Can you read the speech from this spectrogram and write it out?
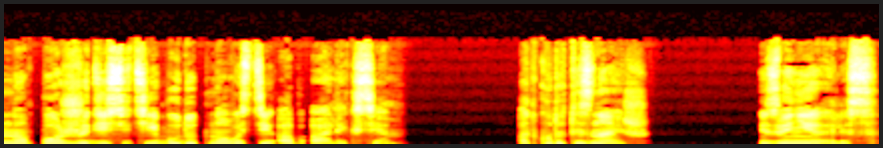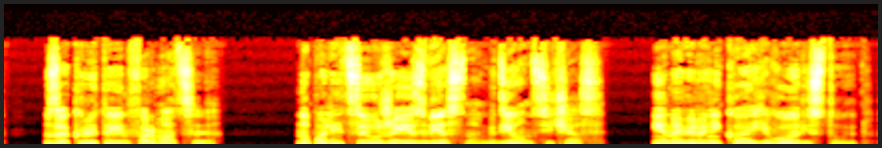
Но позже десяти будут новости об Алексе. Откуда ты знаешь? Извини, Элис. Закрытая информация. Но полиции уже известно, где он сейчас. И наверняка его арестуют.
